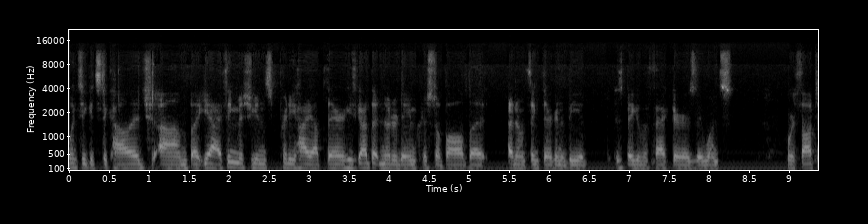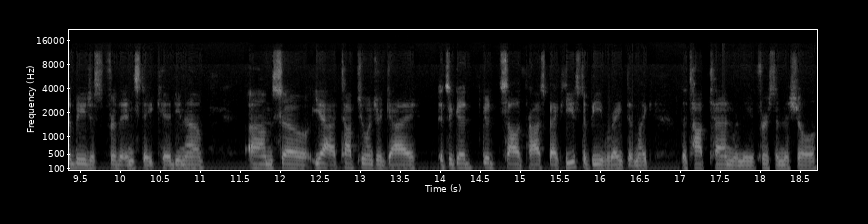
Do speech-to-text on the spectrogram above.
once he gets to college. Um, but yeah, I think Michigan's pretty high up there. He's got that Notre Dame crystal ball, but I don't think they're going to be as big of a factor as they once were thought to be, just for the in-state kid, you know. Um, so yeah, top 200 guy. It's a good, good, solid prospect. He used to be ranked in like the top 10 when the first initial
